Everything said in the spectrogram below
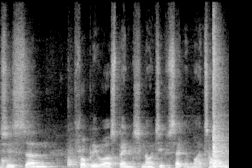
This is um, probably where I spend 90% of my time.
